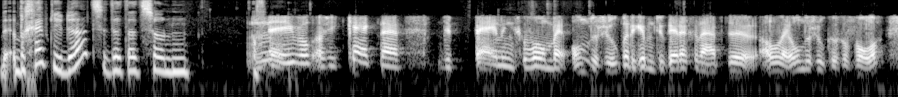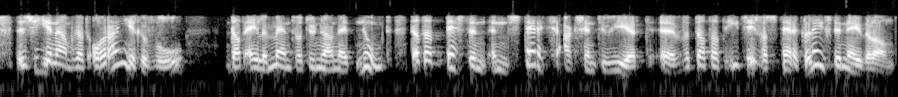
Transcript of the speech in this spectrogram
Begrijpt u dat? Dat dat zo'n... Nee, want als je kijkt naar de peiling gewoon bij onderzoek... want ik heb natuurlijk erg gedaan uh, allerlei onderzoeken gevolgd... dan zie je namelijk dat oranje gevoel dat element wat u nou net noemt... dat dat best een, een sterk accentueert... Uh, dat dat iets is wat sterk leeft in Nederland.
